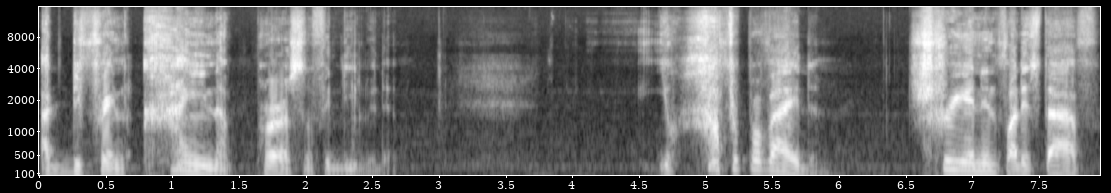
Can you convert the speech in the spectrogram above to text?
a different kind of person to deal with them. You have to provide training for the staff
